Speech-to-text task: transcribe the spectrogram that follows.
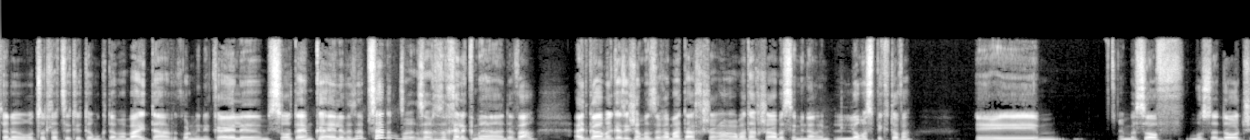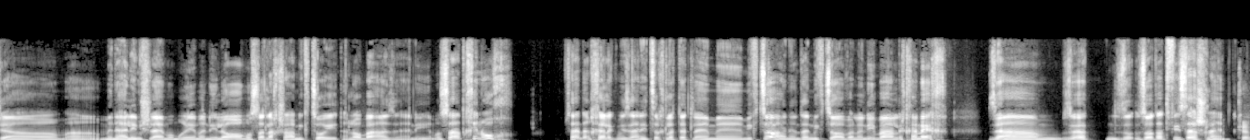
בסדר רוצות לצאת יותר מוקדם הביתה וכל מיני כאלה משרות אם כאלה וזה בסדר זה, זה, זה חלק מהדבר. האתגר המרכזי שם זה רמת ההכשרה רמת ההכשרה בסמינרים לא מספיק טובה. אה, הם בסוף מוסדות שהמנהלים שלהם אומרים אני לא מוסד להכשרה מקצועית אני לא בא זה אני מוסד חינוך. בסדר חלק מזה אני צריך לתת להם אה, מקצוע אני נותן מקצוע אבל אני בא לחנך. זה, זה, זאת התפיסה שלהם. כן.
